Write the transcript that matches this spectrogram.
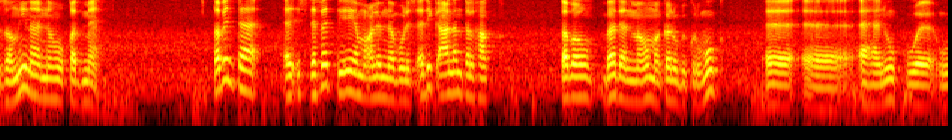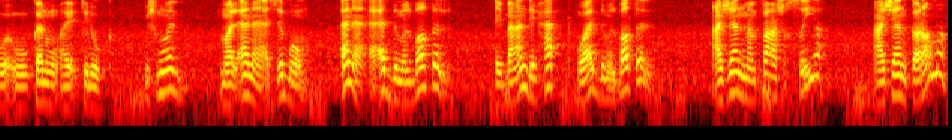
ظنين أنه قد مات. طب أنت استفدت إيه يا معلمنا بولس أديك أعلنت الحق. طب أهو بدل ما هما كانوا بيكرموك آه، آه، أهانوك وكانوا هيقتلوك. مش مهم. ما أنا أسيبهم أنا أقدم الباطل. يبقى عندي الحق وأقدم الباطل. عشان منفعة شخصية عشان كرامة.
